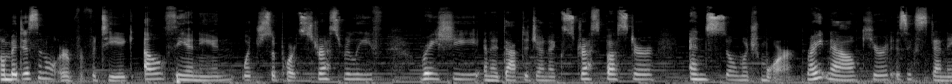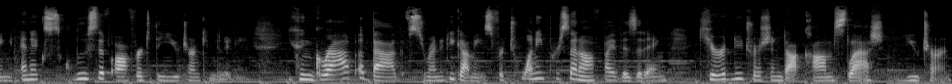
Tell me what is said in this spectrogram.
a medicinal herb for fatigue, L-theanine, which supports stress relief, reishi, an adaptogenic stress buster, and so much more. Right now, Cured is extending an exclusive offer to the U-Turn community. You can grab a bag of Serenity gummies for 20% off by visiting curednutrition.com slash U-Turn.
